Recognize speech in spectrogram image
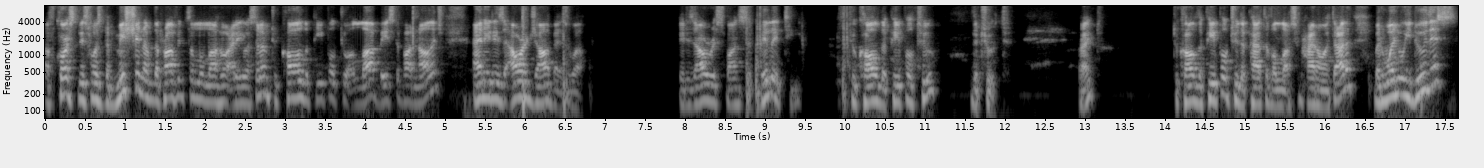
of course, this was the mission of the Prophet ﷺ to call the people to Allah based upon knowledge, and it is our job as well. It is our responsibility to call the people to the truth, right? To call the people to the path of Allah subhanahu wa ta'ala. But when we do this,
